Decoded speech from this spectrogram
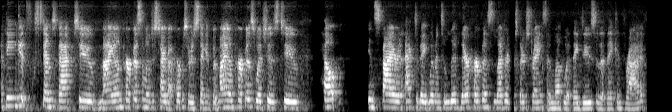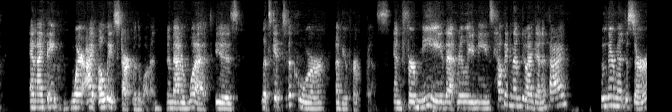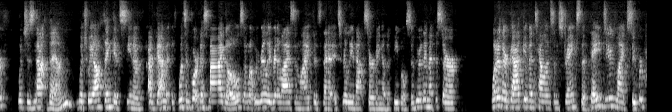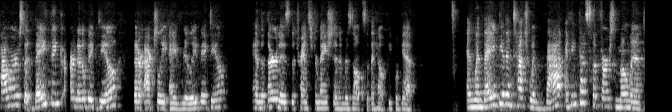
I think it stems back to my own purpose. I'm going to just talk about purpose for a second, but my own purpose, which is to help inspire and activate women to live their purpose, leverage their strengths, and love what they do so that they can thrive. And I think where I always start with a woman, no matter what, is let's get to the core of your purpose. And for me, that really means helping them to identify who they're meant to serve, which is not them, which we all think it's, you know, I've got what's important is my goals. And what we really realize in life is that it's really about serving other people. So who are they meant to serve? What are their God given talents and strengths that they do like superpowers that they think are no big deal, that are actually a really big deal? And the third is the transformation and results that they help people get. And when they get in touch with that, I think that's the first moment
